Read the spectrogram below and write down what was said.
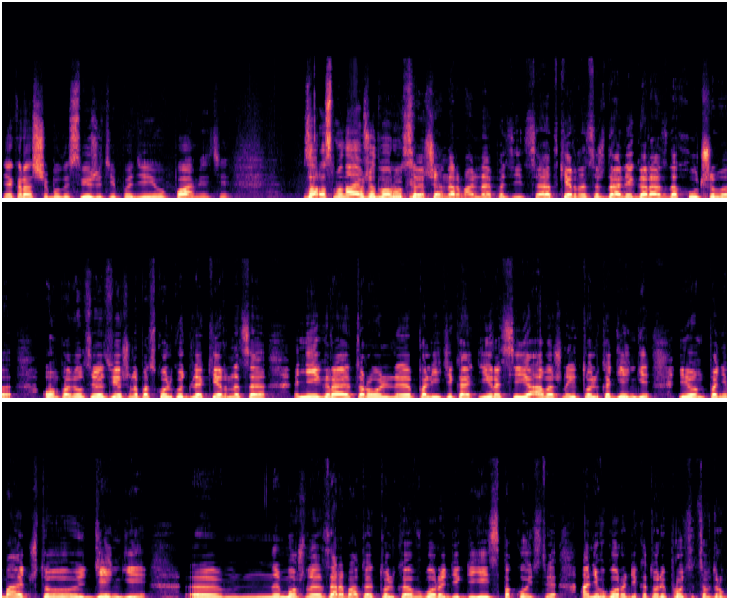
Якраз ще були свіжі ті події у пам'яті. Зараз минає вже два роки. Совершенно нормальная позиция. От Кернеса ждали гораздо худшего. Он повел себя взвешенно, поскольку для Кернеса не играет роль э, политика и Россия, а важны только деньги. И он понимает, что деньги э, можно зарабатывать только в городе, где есть спокойствие, а не в городе, который просится в другую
